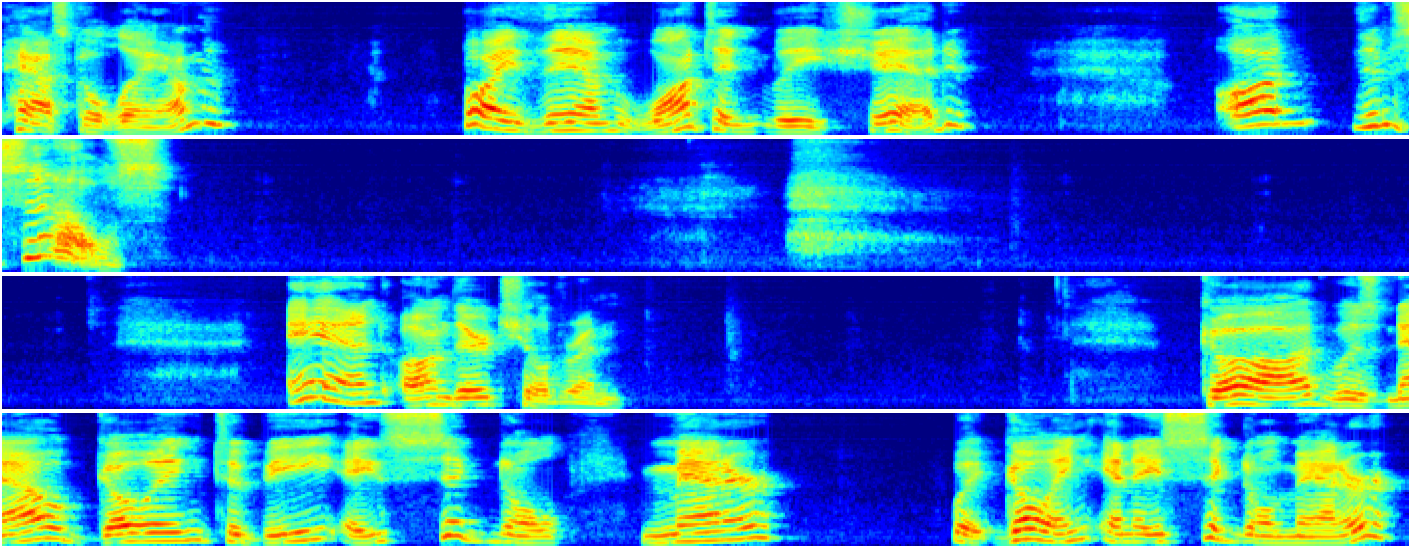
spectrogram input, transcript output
paschal lamb, by them wantonly shed on themselves. and on their children. God was now going to be a signal manner, wait, going in a signal manner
